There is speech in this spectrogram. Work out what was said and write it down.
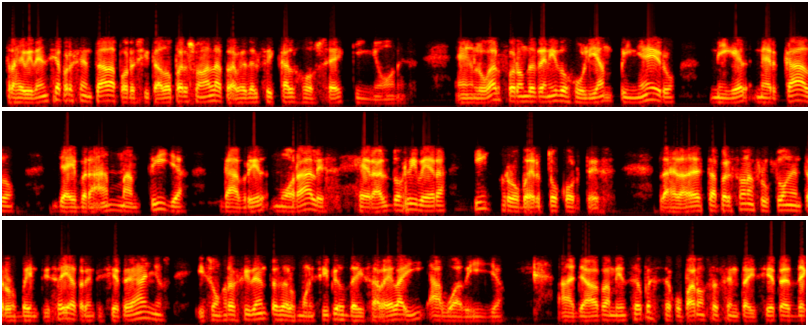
tras evidencia presentada por el citado personal a través del fiscal José Quiñones. En el lugar fueron detenidos Julián Piñero, Miguel Mercado, Yaibraham Mantilla, Gabriel Morales, Geraldo Rivera y Roberto Cortés. Las edades de estas personas fluctúan entre los 26 a 37 años y son residentes de los municipios de Isabela y Aguadilla. Allá también se, pues, se ocuparon 67 de,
